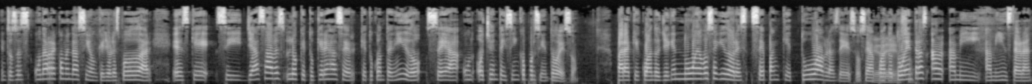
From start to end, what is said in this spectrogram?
Entonces, una recomendación que yo les puedo dar es que si ya sabes lo que tú quieres hacer, que tu contenido sea un 85% eso para que cuando lleguen nuevos seguidores sepan que tú hablas de eso. O sea, cuando tú entras a, a, mi, a mi Instagram,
